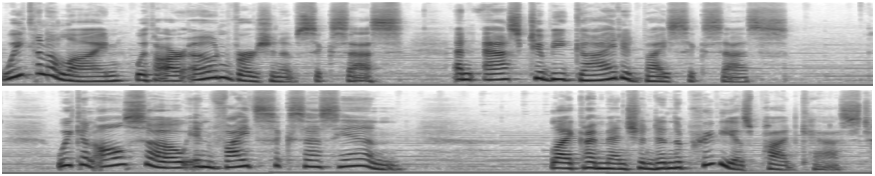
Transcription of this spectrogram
We can align with our own version of success and ask to be guided by success. We can also invite success in, like I mentioned in the previous podcast.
